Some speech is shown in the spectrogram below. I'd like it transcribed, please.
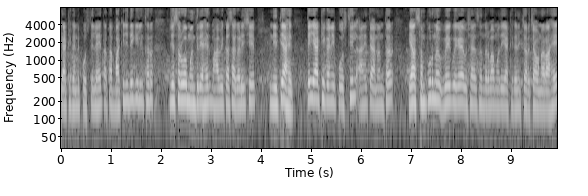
या ठिकाणी पोहोचलेले आहेत. आता बाकीचे देखील इतर जे सर्व मंत्री आहेत महाविकास आघाडीचे नेते आहेत ते या ठिकाणी पोहोचतील आणि त्यानंतर या संपूर्ण वेगवेगळ्या विषयांसंदर्भामध्ये या ठिकाणी चर्चा होणार आहे.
